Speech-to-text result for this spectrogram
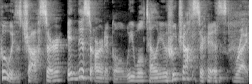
who is Chaucer. In this article, we will tell you who Chaucer is. Right.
